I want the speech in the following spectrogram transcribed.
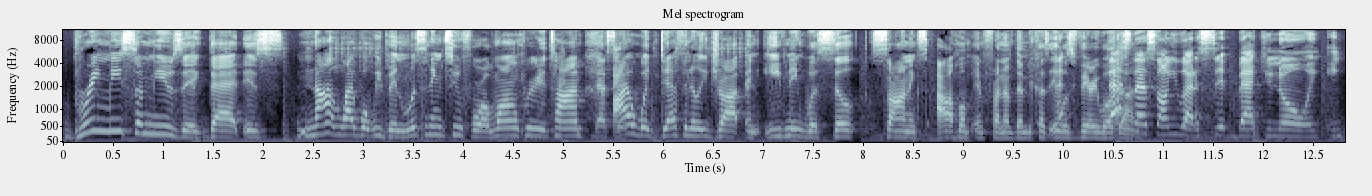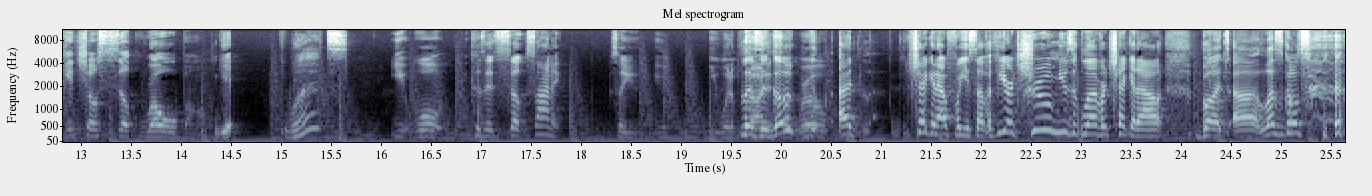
"Bring me some music that is not like what we've been listening to for a long period of time,". I would definitely drop an evening with Silk Sonic's album in front of them because it was very well That's done. That's that song you got to sit back, you know, and, and get your silk robe on. yeah. What? You well, because it's Silk Sonic, so you you, you wouldn't Listen, go. a silk robe. I, check it out for yourself. If you're a true music lover, check it out. But uh, let's go to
